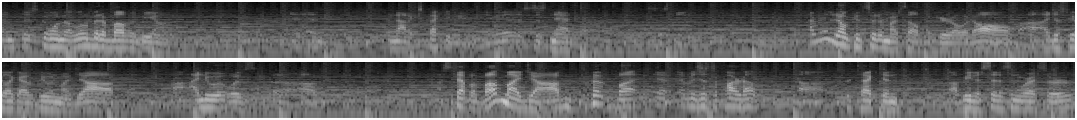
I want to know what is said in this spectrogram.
and, just going a little bit above and beyond, and, and not expecting anything. It's just natural. I really don't consider myself a hero at all. I just feel like I was doing my job. I knew it was a, a step above my job, but it, was just a part of it. Uh, protecting, uh, being a citizen where I serve,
